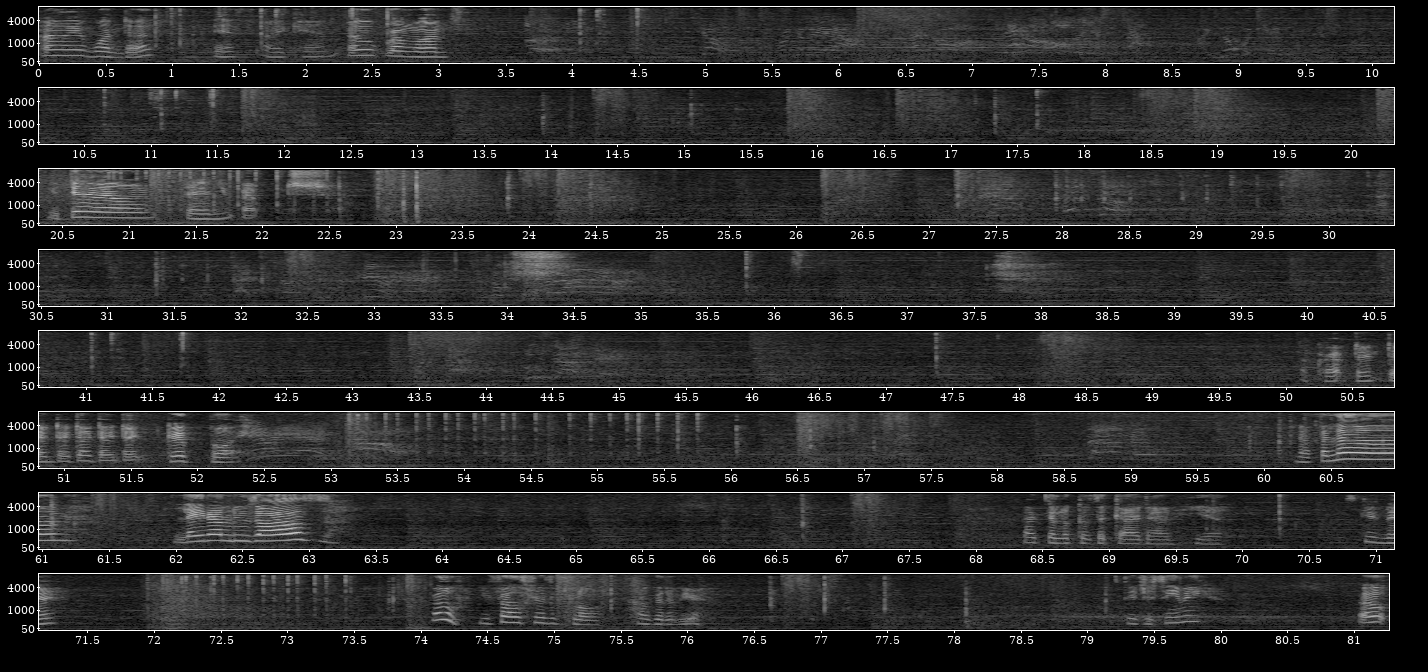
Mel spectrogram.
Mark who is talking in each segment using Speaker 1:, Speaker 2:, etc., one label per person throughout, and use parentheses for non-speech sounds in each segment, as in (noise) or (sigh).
Speaker 1: I wonder if I can. Oh, wrong one. You're down and you out. Crap, don't, don't, don't, don't, don't, don't. Good boy. Not for long. Later, losers. like the look of the guy down here. Excuse me. Oh, you fell through the floor. How good of you. Did you see me? Oh,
